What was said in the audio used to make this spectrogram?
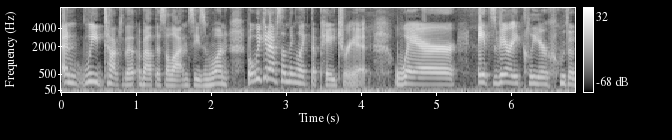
and we talked about this a lot in season 1 but we could have something like the patriot where it's very clear who the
